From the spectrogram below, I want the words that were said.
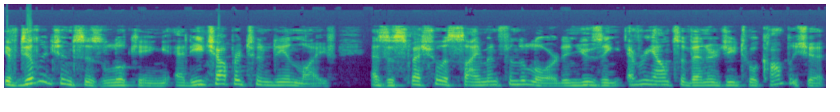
If diligence is looking at each opportunity in life as a special assignment from the Lord and using every ounce of energy to accomplish it,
